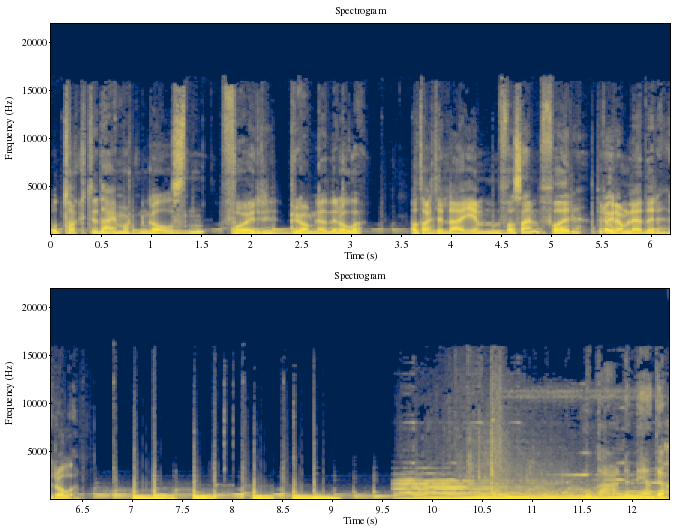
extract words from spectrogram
Og takk til deg, Morten Galesen, for programlederrolle. Og takk til deg, Jim Fosheim, for programlederrolle. Moderne media.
